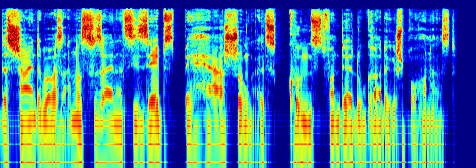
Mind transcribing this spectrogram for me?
Das scheint aber was anderes zu sein als die Selbstbeherrschung als Kunst, von der du gerade gesprochen hast.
